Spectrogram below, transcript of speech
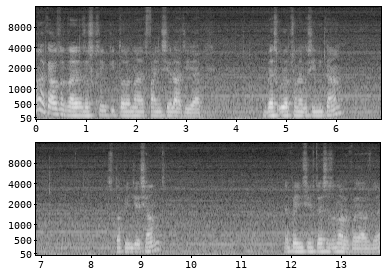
No daje ze skrzynki to nawet fajnie się radzi jak bez ulepszonego silnika. 150 Lepiej niż niektóre sezonowe pojazdy.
